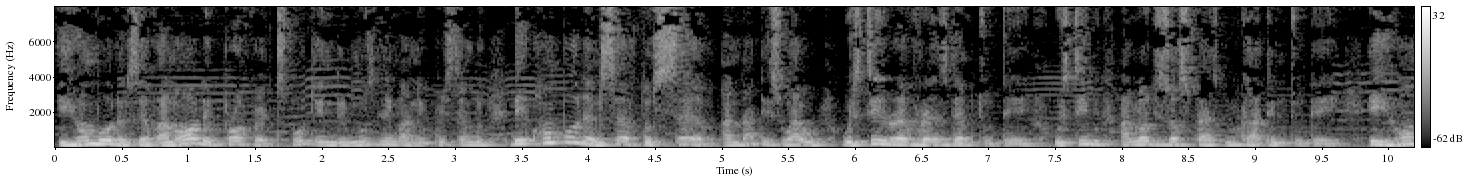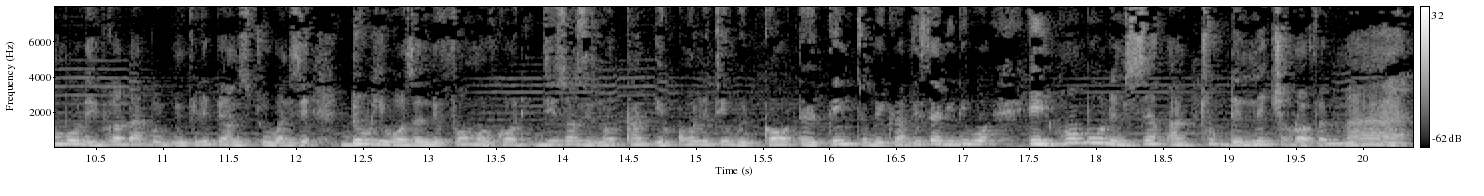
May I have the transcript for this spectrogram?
He humbled himself, and all the prophets, both in the Muslim and the Christian, they humbled themselves to serve, and that is why we, still reverence them today. We still, our Lord Jesus Christ, look at him today. He humbled, he got that in Philippians 2 when he said, though he was in the form of God, Jesus did not count equality with God a thing to be grabbed. He did what? He humbled himself and took the nature of a man,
